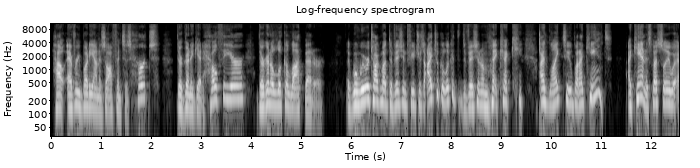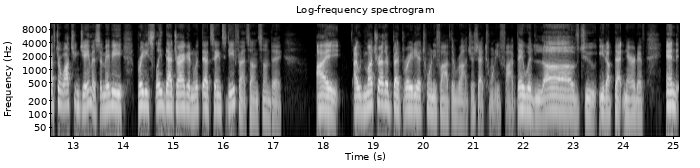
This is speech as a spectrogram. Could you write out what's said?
how everybody on his offense is hurt. They're going to get healthier. They're going to look a lot better. Like when we were talking about division futures, I took a look at the division. I'm like, I can't, I'd like to, but I can't. I can't, especially after watching Jameis and maybe Brady slayed that dragon with that Saints defense on Sunday. I I would much rather bet Brady at 25 than Rodgers at 25. They would love to eat up that narrative. And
